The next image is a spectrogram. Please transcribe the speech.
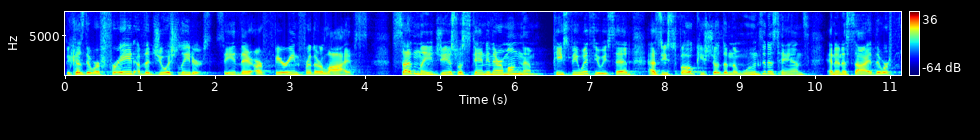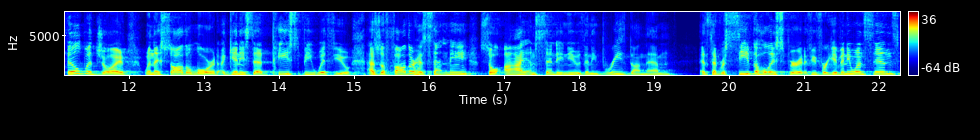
because they were afraid of the Jewish leaders. See, they are fearing for their lives. Suddenly, Jesus was standing there among them. Peace be with you, he said. As he spoke, he showed them the wounds in his hands and in his side. They were filled with joy when they saw the Lord. Again, he said, Peace be with you. As the Father has sent me, so I am sending you. Then he breathed on them and said, Receive the Holy Spirit. If you forgive anyone's sins,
